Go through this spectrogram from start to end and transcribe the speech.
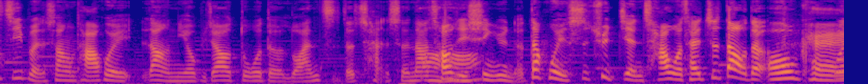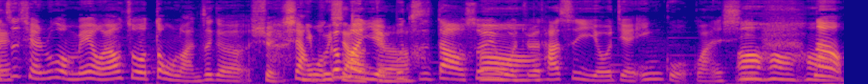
基本上它会让你有比较多的卵子的产生，那超级幸运的。但我也是去检查我才知道的。OK，我之前如果没有要做冻卵这个选项，我根本也不知道，所以我觉得它是有点因果关系。那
